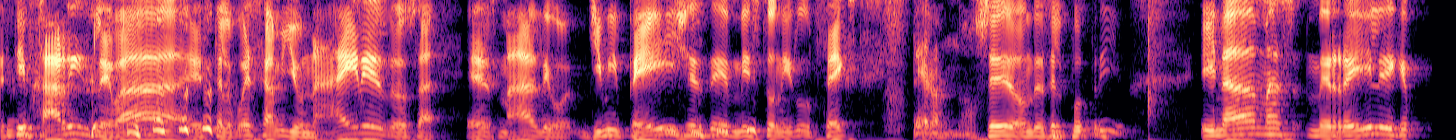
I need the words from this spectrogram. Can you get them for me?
Steve Harris le va este, el West Ham United. O sea, es más, digo, Jimmy Page es de Mr. Needle Sex, pero no sé de dónde es el potrillo. Y nada más me reí y le dije,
